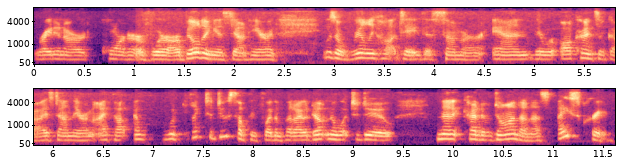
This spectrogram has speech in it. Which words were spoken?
right in our corner of where our building is down here, and it was a really hot day this summer, and there were all kinds of guys down there, and I thought I would like to do something for them, but I don't know what to do. And then it kind of dawned on us: ice cream.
